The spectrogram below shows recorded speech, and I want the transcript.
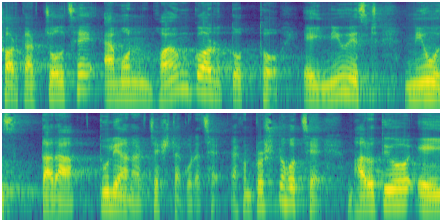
সরকার চলছে এমন ভয়ঙ্কর তথ্য এই নিউইস্ট নিউজ তারা তুলে আনার চেষ্টা করেছে। এখন প্রশ্ন হচ্ছে, ভারতীয় এই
